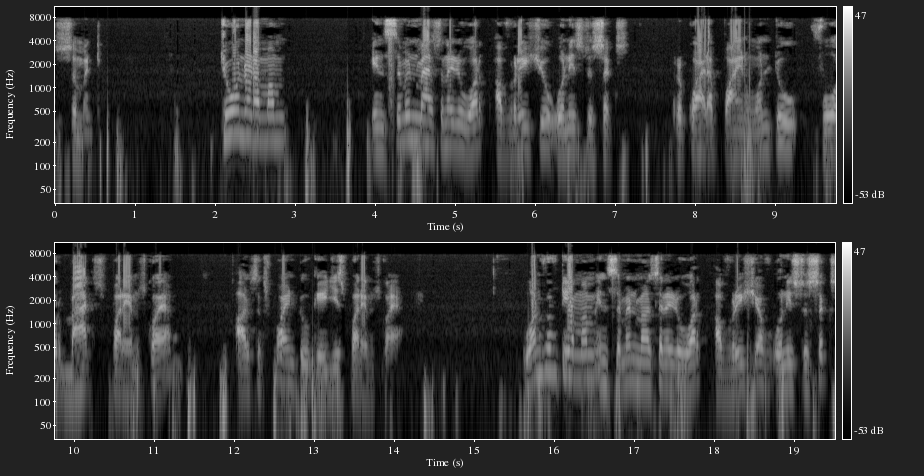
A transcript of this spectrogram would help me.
cement 200 mm in cement masonry work of ratio 1 is to 6 required a 0.124 bags per m square or 6.2 kgs per m square 150 mm in cement masonry work of ratio of 1 is to 6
